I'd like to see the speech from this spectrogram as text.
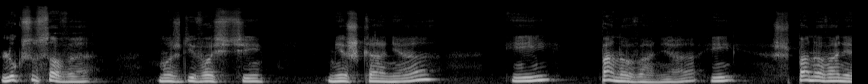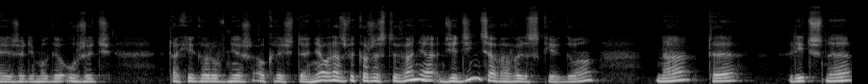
luksusowe możliwości mieszkania i panowania i szpanowania, jeżeli mogę użyć takiego również określenia, oraz wykorzystywania dziedzińca wawelskiego na te liczne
